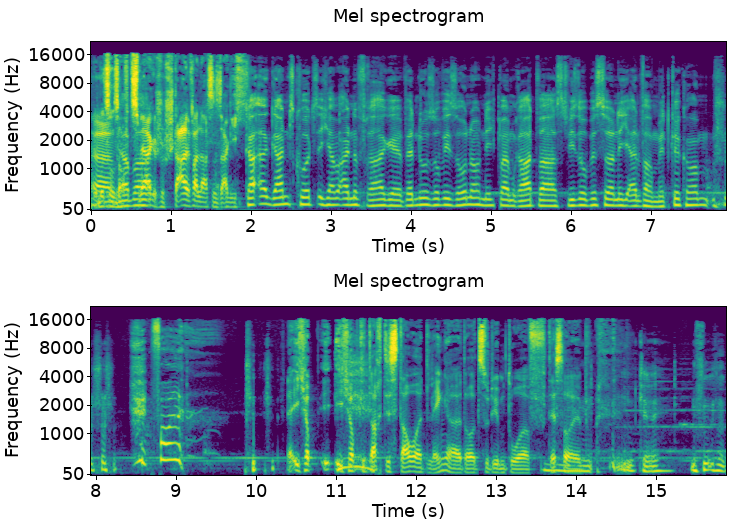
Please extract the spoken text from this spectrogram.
Wir müssen uns Ähm, auf zwergischen Stahl verlassen, sage ich. Ga äh, ganz kurz, ich habe eine Frage. Wenn du sowieso noch nicht beim Rat warst, wieso bist du da nicht einfach mitgekommen? Voll. Ja, Ich habe ich hab gedacht, es dauert länger da zu dem Dorf. Deshalb. Okay.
